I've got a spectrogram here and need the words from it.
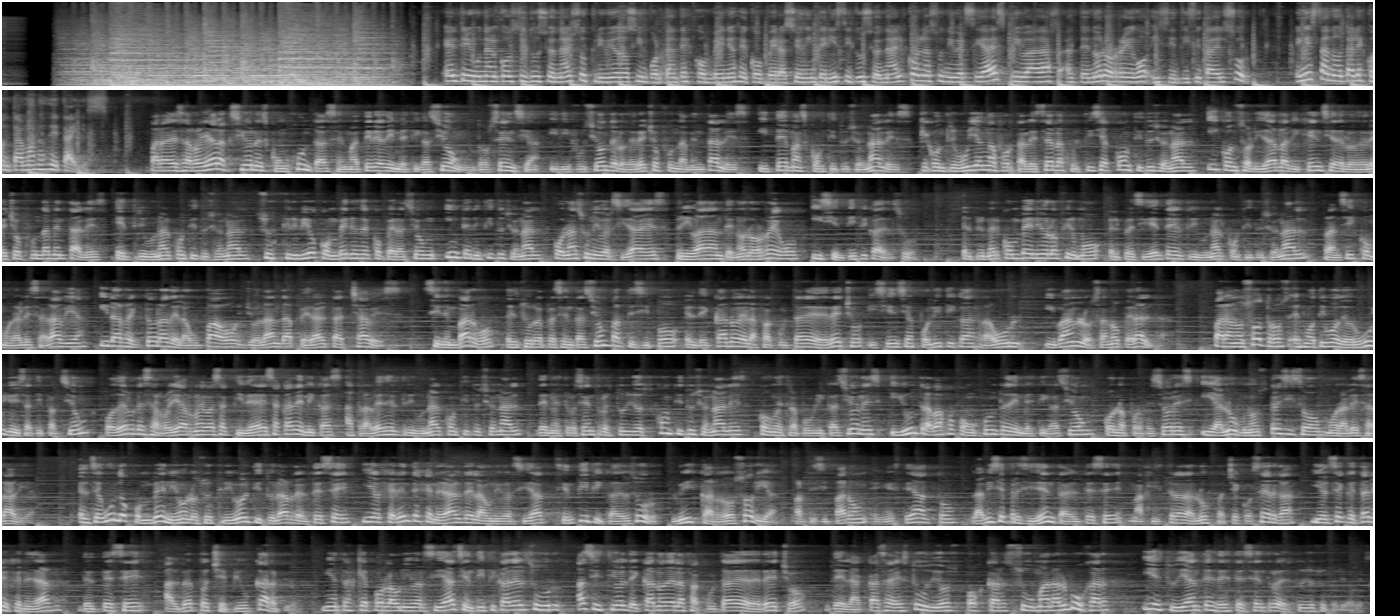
El Tribunal Constitucional suscribió dos importantes convenios de cooperación interinstitucional con las universidades privadas Antenor Orrego y Científica del Sur. En esta nota les contamos los detalles. Para desarrollar acciones conjuntas en materia de investigación, docencia y difusión de los derechos fundamentales y temas constitucionales que contribuyan a fortalecer la justicia constitucional y consolidar la vigencia de los derechos fundamentales, el Tribunal Constitucional suscribió convenios de cooperación interinstitucional con las universidades privada Antenor Orrego y Científica del Sur. El primer convenio lo firmó el presidente del Tribunal Constitucional, Francisco Morales Arabia, y la rectora de la UPAO, Yolanda Peralta Chávez. Sin embargo, en su representación participó el decano de la Facultad de Derecho y Ciencias Políticas, Raúl Iván Lozano Peralta. Para nosotros es motivo de orgullo y satisfacción poder desarrollar nuevas actividades académicas a través del Tribunal Constitucional de nuestro Centro de Estudios Constitucionales con nuestras publicaciones y un trabajo conjunto de investigación con los profesores y alumnos, precisó Morales Arabia. El segundo convenio lo suscribió el titular del TC y el gerente general de la Universidad Científica del Sur, Luis Cardo Soria. Participaron en este acto la vicepresidenta del TC, magistrada Luz Pacheco Serga, y el secretario general del TC, Alberto Chepiu Carpio. Mientras que por la Universidad Científica del Sur asistió el decano de la Facultad de Derecho de la Casa de Estudios, Óscar Sumar Albújar, y estudiantes de este Centro de Estudios Superiores.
